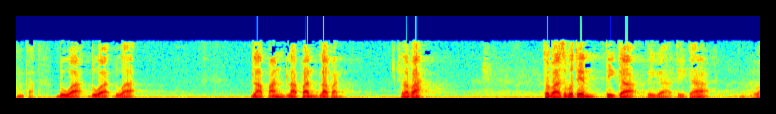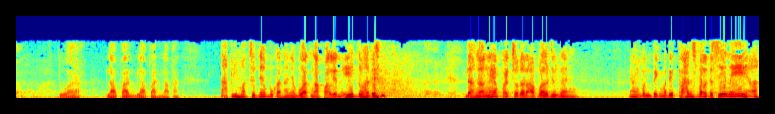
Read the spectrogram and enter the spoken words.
4. 222 888. Berapa? Coba sebutin 333 2 2 888 tapi maksudnya bukan hanya buat ngapalin itu hadir dah nggak ngepek saudara apal juga. Yang, penting mah ditransfer ke sini. Ah.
